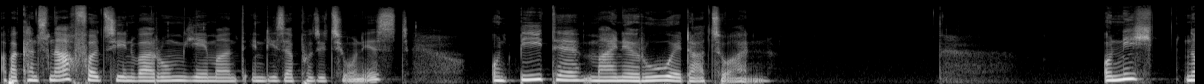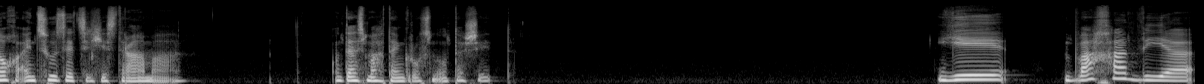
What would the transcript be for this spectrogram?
aber kann es nachvollziehen, warum jemand in dieser Position ist und biete meine Ruhe dazu an. Und nicht noch ein zusätzliches Drama. Und das macht einen großen Unterschied. Je wacher wir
